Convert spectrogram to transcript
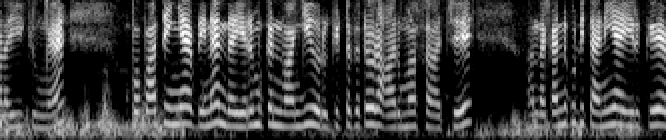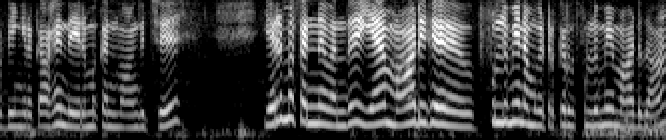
பழகிக்குங்க. இப்போ பார்த்தீங்க அப்படின்னா இந்த எருமக்கண் வாங்கி ஒரு கிட்டத்தட்ட ஒரு ஆறு மாதம் ஆச்சு. அந்த கண்ணுக்குட்டி தனியாக இருக்குது அப்படிங்கிறக்காக இந்த எருமக்கண் வாங்குச்சு. எருமைக்கன்று வந்து ஏன் மாடுக ஃபுல்லுமே நம்மகிட்ட இருக்கிறது ஃபுல்லுமே மாடு தான்.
